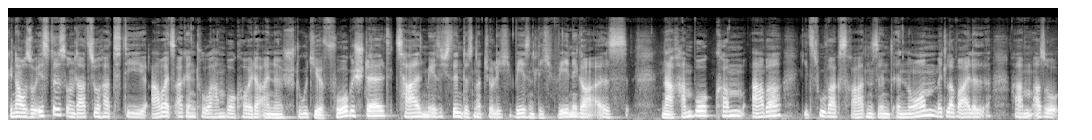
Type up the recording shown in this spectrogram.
Genau so ist es und dazu hat die Arbeitsagentur Hamburg heute eine Studie vorgestellt. Zahlenmäßig sind es natürlich wesentlich weniger als nach Hamburg kommen, aber die Zuwachsraten sind enorm. Mittlerweile haben also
